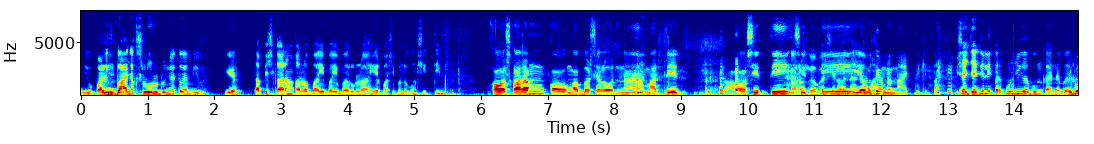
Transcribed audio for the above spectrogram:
MU paling banyak seluruh dunia itu MU Iya. tapi sekarang kalau bayi-bayi baru lahir pasti pendukung City. Kalau sekarang kalau nggak Barcelona, Madrid, Nah, kalau City, Kalau City, ya mungkin udah naik dikit lah. bisa jadi Liverpool juga bung karena baru Ibu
